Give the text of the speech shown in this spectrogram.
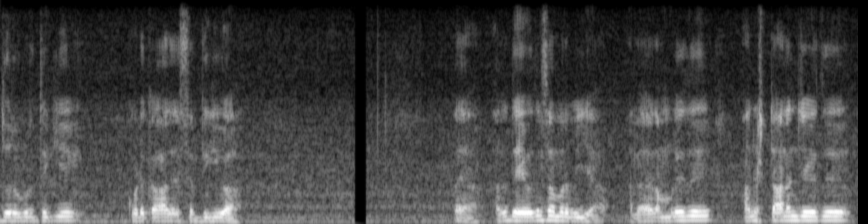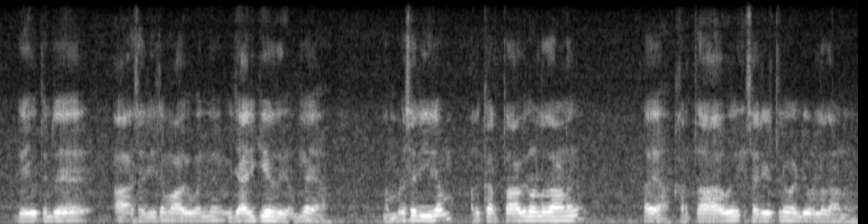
ദുർവൃത്തിക്ക് കൊടുക്കാതെ ശ്രദ്ധിക്കുക. അത് ദൈവത്തിന് സമർപ്പിക്കുക. അല്ലാതെ നമ്മളിത് അനുഷ്ഠാനം ചെയ്ത് ദൈവത്തിന്റെ ആ ശരീരമാകുമെന്ന് വിചാരിക്കരുത്. അല്ലേ? നമ്മുടെ ശരീരം അത് കർത്താവിനുള്ളതാണ്. അല്ലേ? കർത്താവ് ശരീരത്തിന് വേണ്ടിയുള്ളതാണ്.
